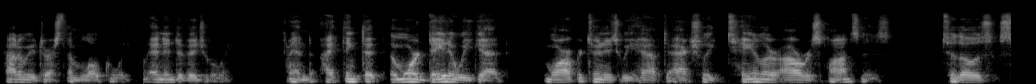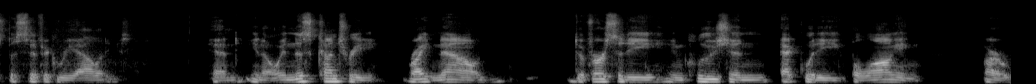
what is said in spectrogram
How do we address them locally and individually? And I think that the more data we get, the more opportunities we have to actually tailor our responses to those specific realities. And, you know, in this country right now, diversity, inclusion, equity, belonging are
